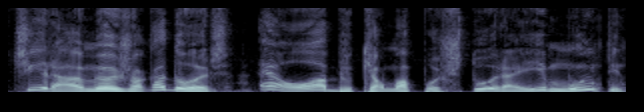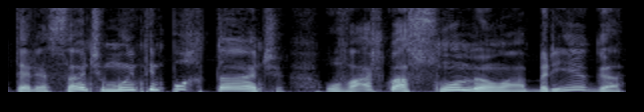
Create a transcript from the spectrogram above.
tirar os meus jogadores. É óbvio que é uma postura aí muito interessante, muito importante. O Vasco assume uma briga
